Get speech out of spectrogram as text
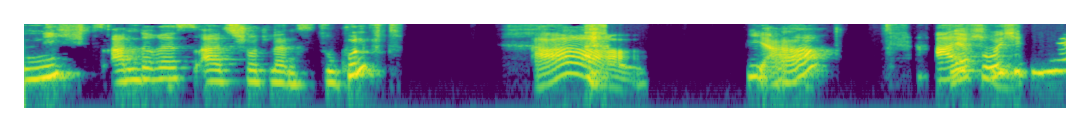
nichts anderes als Schottlands Zukunft. Ah. ja. All solche Dinge.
